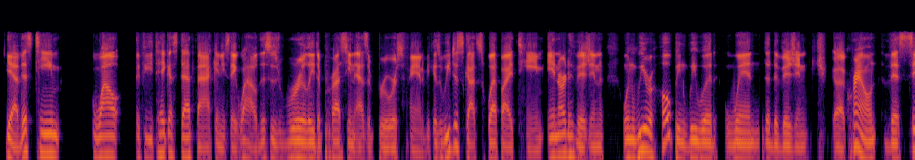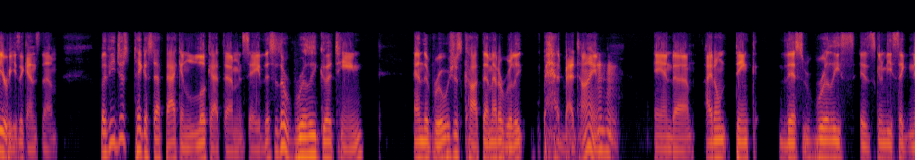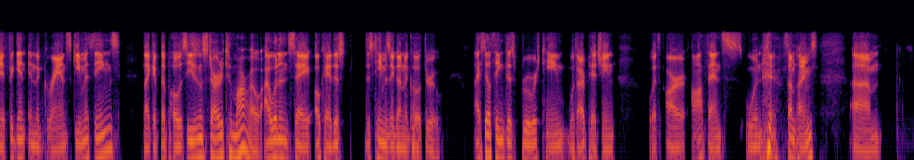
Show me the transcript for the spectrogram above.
yeah, this team, while if you take a step back and you say, wow, this is really depressing as a Brewers fan because we just got swept by a team in our division when we were hoping we would win the division uh, crown this series against them. But if you just take a step back and look at them and say, this is a really good team, and the Brewers just caught them at a really bad, bad time. mhm. And uh, I don't think this really is going to be significant in the grand scheme of things. Like if the postseason started tomorrow, I wouldn't say, okay, this this team isn't going to go through. I still think this Brewers team, with our pitching, with our offense, when sometimes, um,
